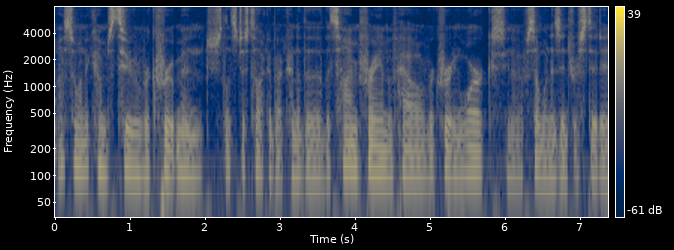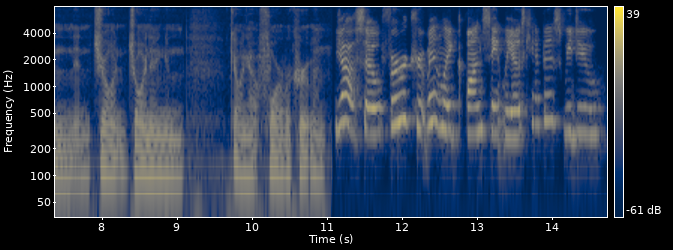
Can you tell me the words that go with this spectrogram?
Uh, so when it comes to recruitment, let's just talk about kind of the, the time frame of how recruiting works. You know, if someone is interested in in join, joining and going out for recruitment. Yeah, so for recruitment, like on St. Leo's campus, we do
